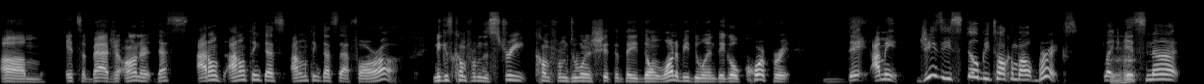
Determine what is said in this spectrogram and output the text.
um it's a badge of honor." That's I don't I don't think that's I don't think that's that far off. Niggas come from the street, come from doing shit that they don't want to be doing. They go corporate. They I mean, Jeezy still be talking about bricks. Like Mhm. it's not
